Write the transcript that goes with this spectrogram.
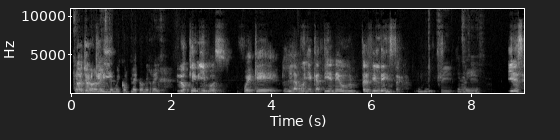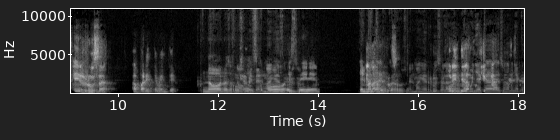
Creo yo que no lo lo leíste vi- muy completo, mi rey. Lo que vimos fue que la muñeca tiene un perfil de Instagram. Sí, Sí. y es, es rusa, aparentemente. No, no es ruso, No, es como man es es de... El man tampoco es ruso. ruso. El man es ruso. La, Por ende, la la muñeca muñeca- es una muñeca.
